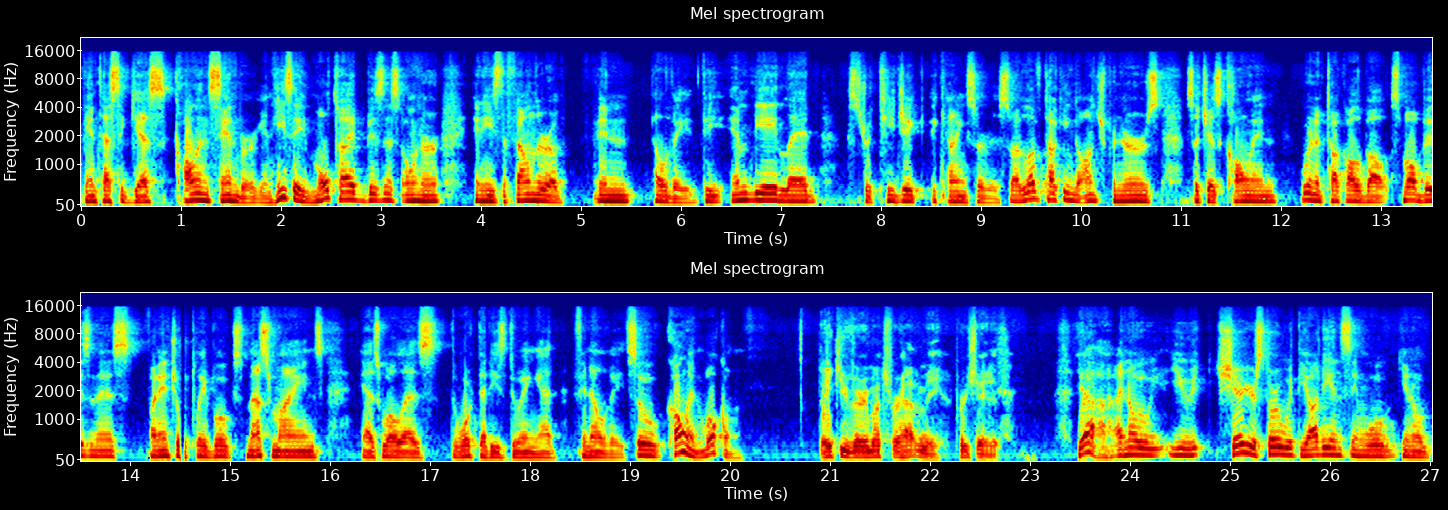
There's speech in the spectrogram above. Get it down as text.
fantastic guest, Colin Sanburg, and he's a multi business owner and he's the founder of Fin Elevate, the MBA led strategic accounting service. So I love talking to entrepreneurs such as Colin. We're going to talk all about small business, financial playbooks, masterminds, as well as the work that he's doing at FinElevate. So, Colin, welcome. Thank you very much for having me. Appreciate it. Yeah, I know you share your story with the audience, and we'll you know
